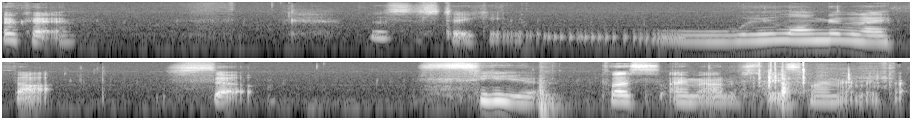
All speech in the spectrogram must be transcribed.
Okay. This is taking way longer than I thought. So, see ya. Plus, I'm out of space on my memory card.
